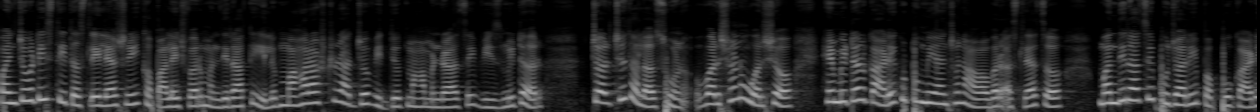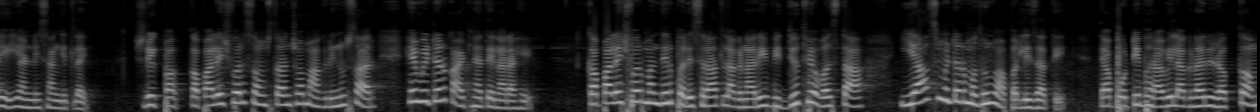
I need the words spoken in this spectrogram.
पंचवटी स्थित असलेल्या श्री कपालेश्वर मंदिरातील महाराष्ट्र राज्य विद्युत महामंडळाचे वीज मीटर चर्चेत आलं असून वर्षानुवर्ष हे मीटर गाडे कुटुंबियांच्या नावावर असल्याचं मंदिराचे पुजारी पप्पू गाडे यांनी सांगितलंय. श्री प कपालेश्वर संस्थांच्या मागणीनुसार हे मीटर काढण्यात येणार आहे. कपालेश्वर मंदिर परिसरात लागणारी विद्युत व्यवस्था याच मीटरमधून वापरली जाते. त्या पोटी भरावी लागणारी रक्कम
